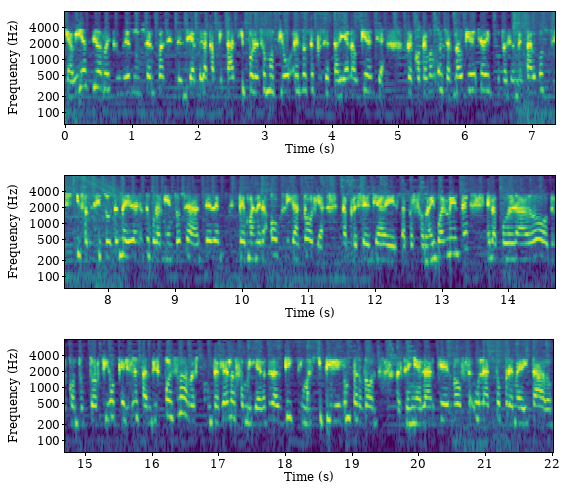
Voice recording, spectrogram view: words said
que había sido recluido en un centro asistencial de la capital y por ese motivo él no se presentaría a la audiencia. Recordemos que hacer la audiencia de imputación de cargos y solicitud de medidas de aseguramiento se hace de, de manera obligatoria la presencia de esta persona. Igualmente, el apoderado del conductor dijo que ellos están dispuestos a responderle a los familiares de las víctimas y pidieron perdón al señalar que no fue un acto pre meditado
